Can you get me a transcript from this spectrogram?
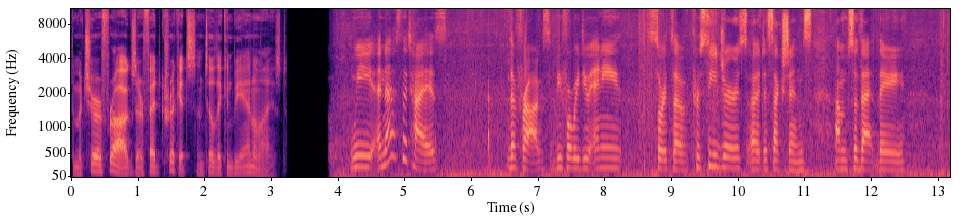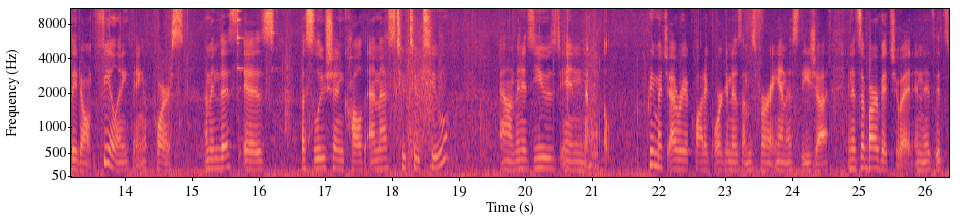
The mature frogs are fed crickets until they can be analyzed. We anesthetize the frogs before we do any sorts of procedures, uh, dissections, um, so that they, they don't feel anything, of course. I mean, this is a solution called MS222, um, and it's used in pretty much every aquatic organisms for anesthesia, and it's a barbiturate, and it's, it's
